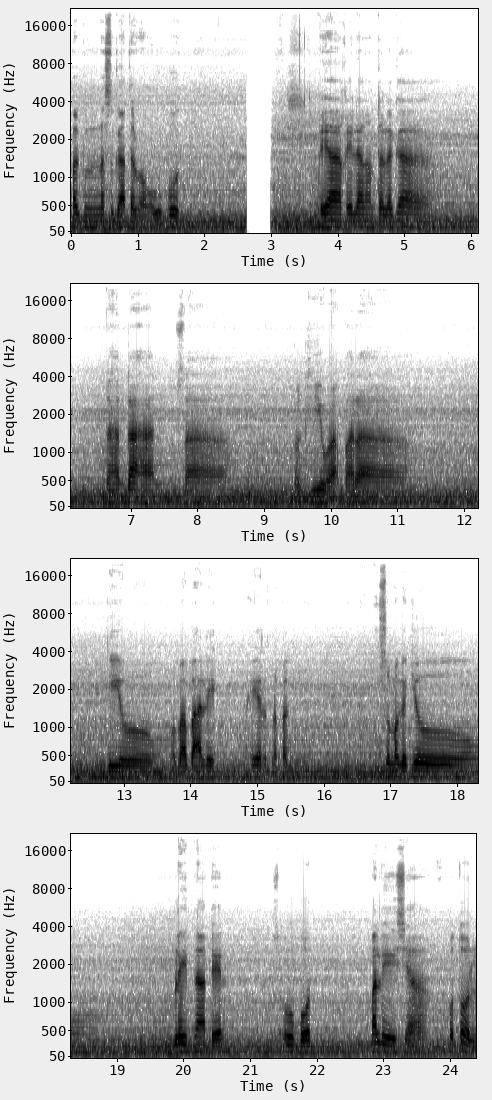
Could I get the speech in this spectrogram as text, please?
pag nasugatan mo ang ubod. Kaya kailangan talaga dahan-dahan sa paghiwa para hindi yung mababali. Mahirap na pag sumagad yung blade natin sa ubod bali putol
